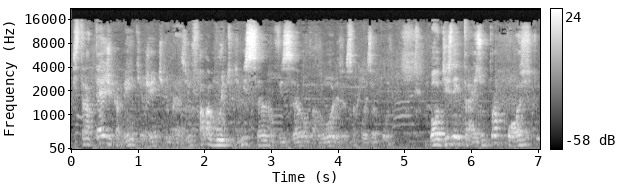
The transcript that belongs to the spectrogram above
Estrategicamente, a gente no Brasil fala muito de missão, visão, valores, essa coisa toda. Walt Disney traz o propósito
